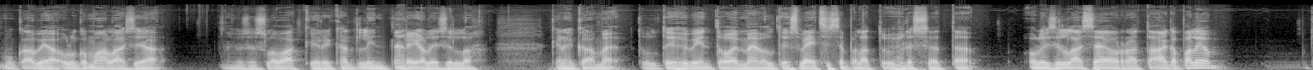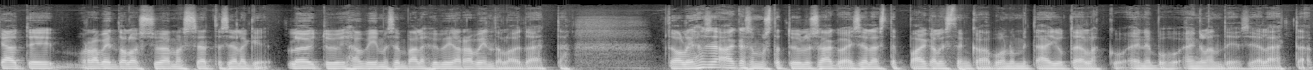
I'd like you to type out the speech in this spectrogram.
mukavia ulkomaalaisia se Slovakki Richard Lindneri oli silloin, kenen me tultiin hyvin toimeen. Me oltiin Sveitsissä pelattu yhdessä, että oli sillä seuraa, että aika paljon käytiin ravintoloissa syömässä, että sielläkin löytyy ihan viimeisen päälle hyviä ravintoloita, että että olihan se aika semmoista tylsää, kun ei siellä sitten paikallisten voinut mitään jutella, kun ei ne puhu englantia siellä. Että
